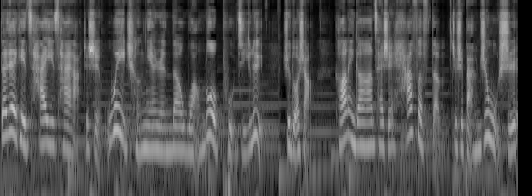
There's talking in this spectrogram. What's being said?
大家也可以猜一猜啊，就是未成年人的网络普及率是多少？Colin 刚刚猜是 half of them，就是百分之五十。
